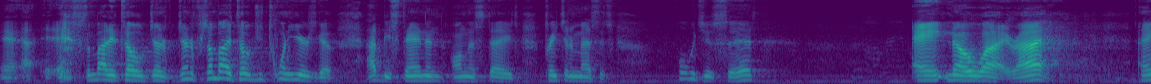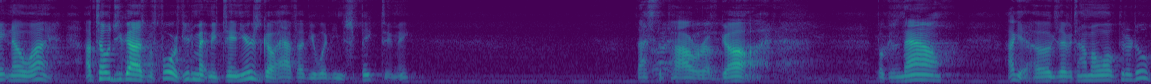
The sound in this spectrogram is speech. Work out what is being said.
And if somebody told Jennifer, Jennifer, somebody told you 20 years ago, I'd be standing on this stage preaching a message, what would you have said? Ain't no way, right? Ain't no way. I've told you guys before, if you'd met me 10 years ago, half of you wouldn't even speak to me. That's the power of God. Because now I get hugs every time I walk through the door.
